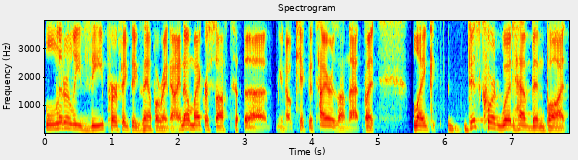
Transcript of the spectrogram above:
literally the perfect example right now. I know Microsoft, uh, you know, kicked the tires on that, but like Discord would have been bought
